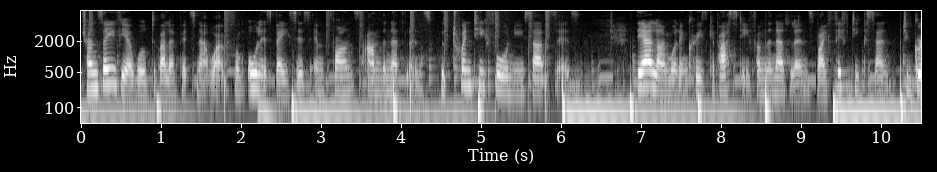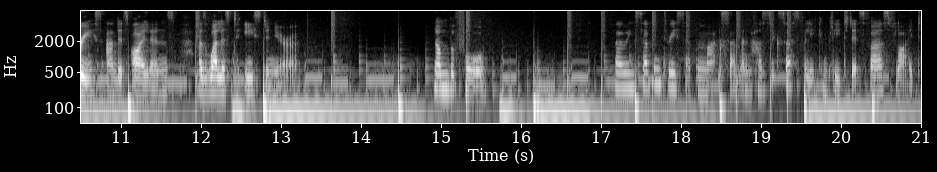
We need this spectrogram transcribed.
Transavia will develop its network from all its bases in France and the Netherlands with 24 new services. The airline will increase capacity from the Netherlands by 50% to Greece and its islands, as well as to Eastern Europe. Number 4. Boeing 737 MAX 7 has successfully completed its first flight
